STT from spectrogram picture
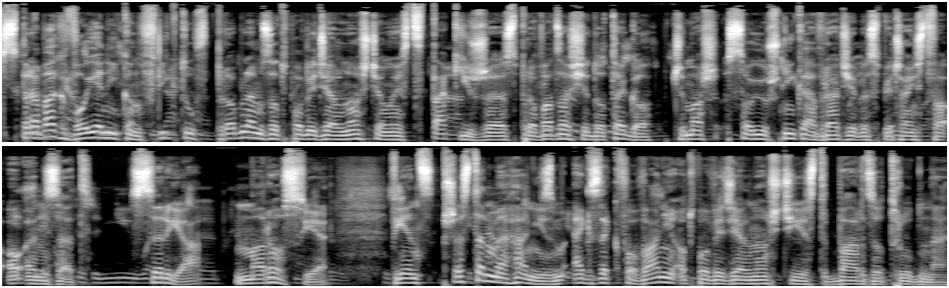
w sprawach wojen i konfliktów problem z odpowiedzialnością jest taki, że sprowadza się do tego, czy masz sojusznika w Radzie Bezpieczeństwa ONZ. Syria ma Rosję, więc przez ten mechanizm egzekwowanie odpowiedzialności jest bardzo trudne.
